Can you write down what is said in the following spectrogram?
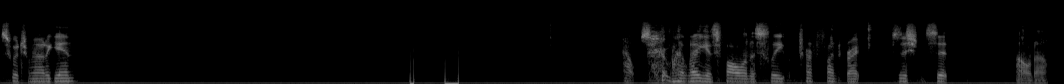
switch them out again. sorry, my leg has fallen asleep. I'm trying to find the right position to sit. I don't know.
